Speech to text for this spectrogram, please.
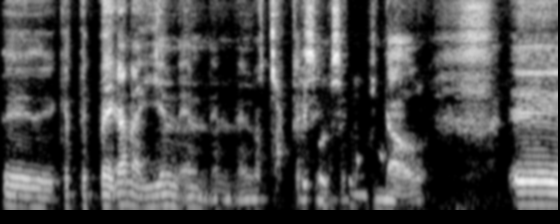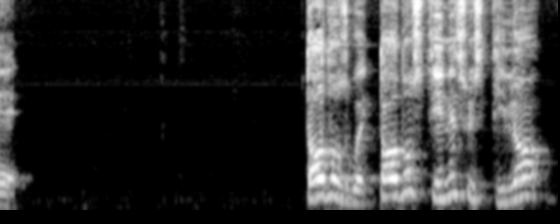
que te pegan ahí en, en, en los chakras. Sí, pues, eh, todos, güey, todos tienen su estilo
